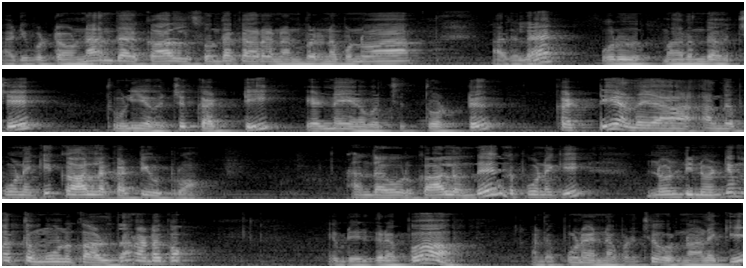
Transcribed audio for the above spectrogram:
அடிபட்டவுடனே அந்த கால் சொந்தக்கார நண்பர் என்ன பண்ணுவான்? அதில் ஒரு மருந்தை வச்சு துணியை வச்சு கட்டி எண்ணெயை வச்சு தொட்டு கட்டி அந்த யா- அந்த பூனைக்கு காலில் கட்டி விட்டுருவான். அந்த ஒரு கால் வந்து இந்த பூனைக்கு நொண்டி நொண்டி மற்ற மூணு கால் தான் நடக்கும். இப்படி இருக்கிறப்போ அந்த பூனை என்ன பண்ணுச்சு? ஒரு நாளைக்கு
